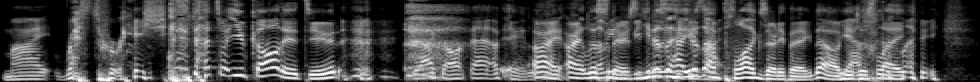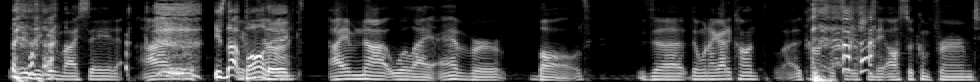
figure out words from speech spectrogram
My restoration? That's what you called it, dude. Did I call it that? Okay. right, all right, Let me listeners. be- he doesn't have he doesn't have plugs or anything. No, Yeah, he just like let me, let me begin by saying I He's not balding. not- I am not. Will I ever bald? The the when I got a, con, a consultation, they also confirmed.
